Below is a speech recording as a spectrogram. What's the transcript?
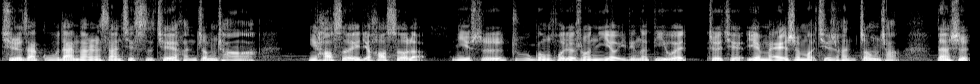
其实，在古代，男人三妻四妾很正常啊，你好色也就好色了，你是主公或者说你有一定的地位，这些也没什么，其实很正常。但是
